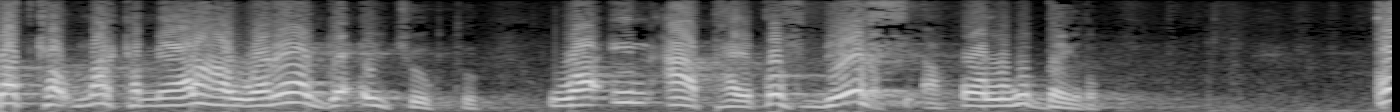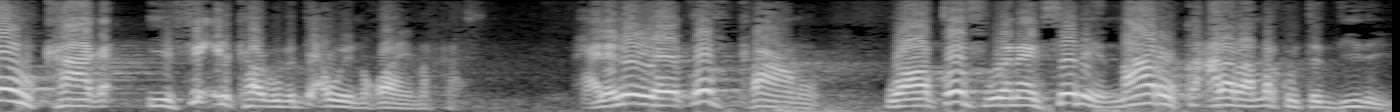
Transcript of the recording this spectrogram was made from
Dadka marka meelaha wanaagga ay joogto waa in aad tahay qof deeqsi ah oo lagu daydo. Qowlkaaga iyo ficilkaaguba dacwey noqonaya markaas. Waxaa la leeyahay qofkaanu waa qof wanaagsane naaru ka carara markuu tan diidayo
